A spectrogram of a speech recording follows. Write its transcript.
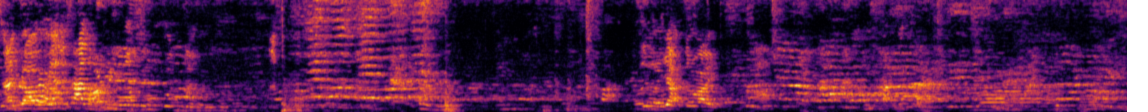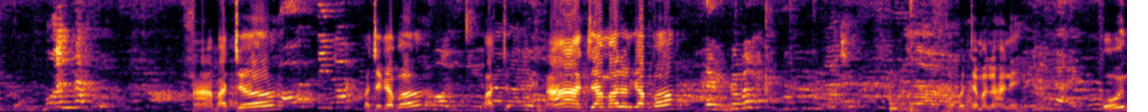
Agaknya sanggup Ya, ya. Muannah. Ah, baca. Baca apa? Baca. Ah, jamalun ke apa? Eh? Apa jamalun ni? Un.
